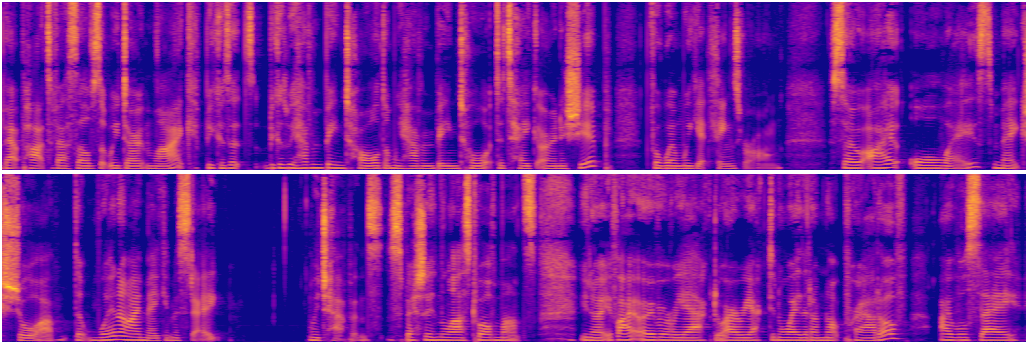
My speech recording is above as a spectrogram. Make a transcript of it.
about parts of ourselves that we don't like because it's because we haven't been told and we haven't been taught to take ownership for when we get things wrong. So I always make sure that when I make a mistake, which happens, especially in the last 12 months. You know, if I overreact or I react in a way that I'm not proud of, I will say,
